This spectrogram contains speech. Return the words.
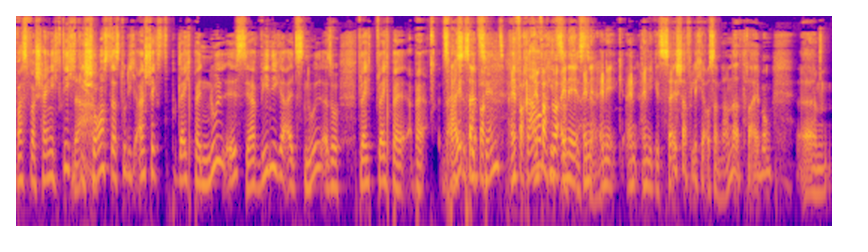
was wahrscheinlich dich, Na. die Chance, dass du dich ansteckst, gleich bei null ist, ja, weniger als null, also vielleicht, vielleicht bei, bei zwei ist einfach, Prozent. einfach, Darum einfach nur eine, eine, eine, eine, eine gesellschaftliche Auseinandertreibung, ähm,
